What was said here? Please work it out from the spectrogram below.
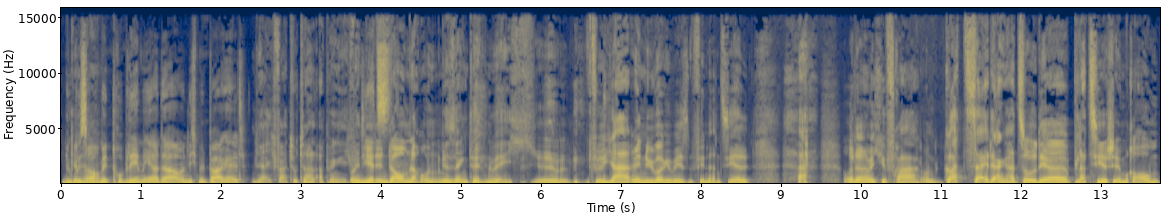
Du bist Genau. auch mit Problemen eher da und nicht mit Bargeld. Ja, ich war total abhängig. Und Wenn die jetzt- den Daumen nach unten gesenkt hätten, wäre ich äh, für Jahre hinüber gewesen finanziell. Und dann habe ich gefragt und Gott sei Dank hat so der Platzhirsch im Raum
